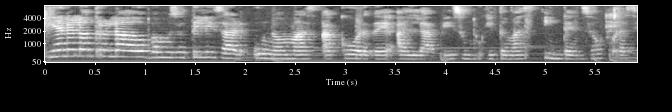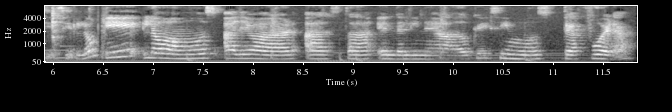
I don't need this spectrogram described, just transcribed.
Y en el otro lado vamos a utilizar uno más acorde al lápiz, un poquito más intenso, por así decirlo. Y lo vamos a llevar hasta el delineado que hicimos de afuera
